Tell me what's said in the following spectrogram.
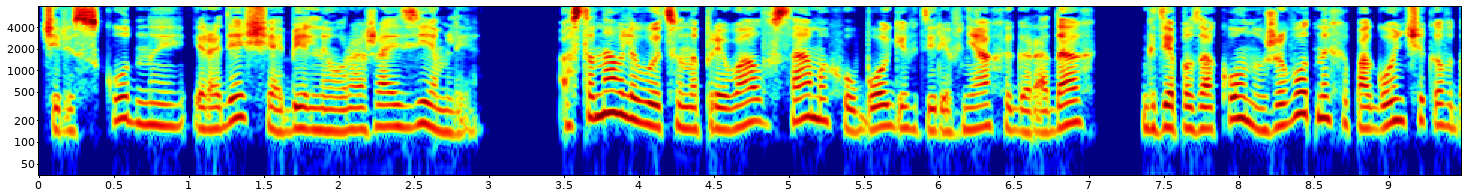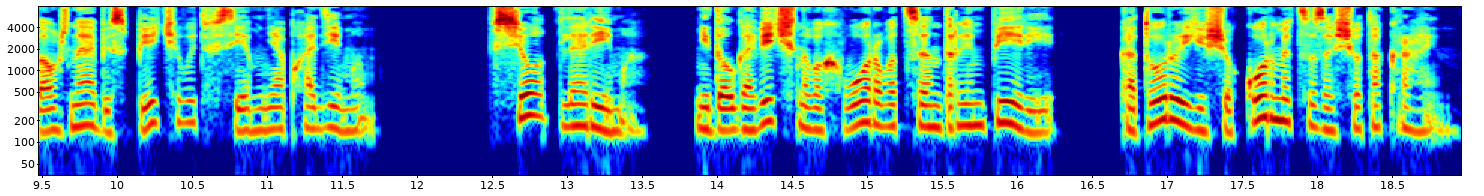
через скудные и родящие обильный урожай земли, останавливаются на привал в самых убогих деревнях и городах, где по закону животных и погонщиков должны обеспечивать всем необходимым. Все для Рима, недолговечного хворого центра империи, которые еще кормятся за счет окраин.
